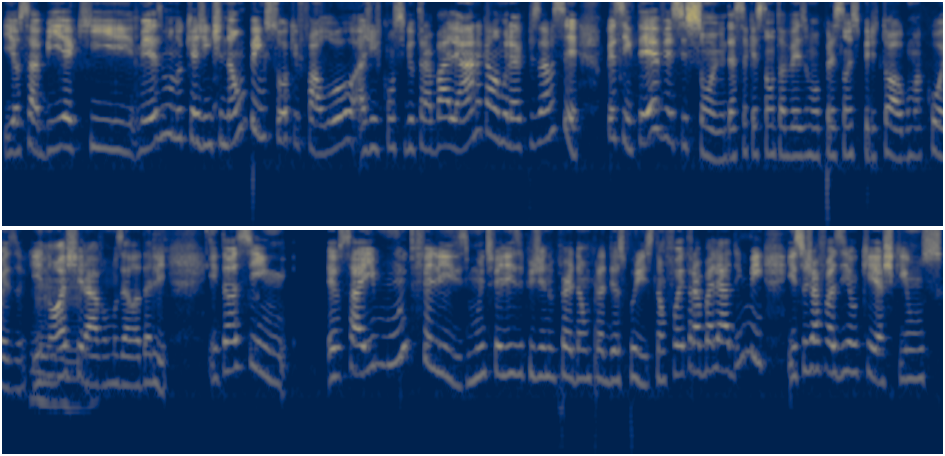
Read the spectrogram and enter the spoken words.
E eu sabia que, mesmo no que a gente não pensou que falou, a gente conseguiu trabalhar naquela mulher que precisava ser. Porque assim, teve esse sonho dessa questão, talvez, uma opressão espiritual, alguma coisa, e Uhum. nós tirávamos ela dali. Então, assim, eu saí muito feliz, muito feliz e pedindo perdão pra Deus por isso. Não foi trabalhado em mim. Isso já fazia o quê? Acho que uns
